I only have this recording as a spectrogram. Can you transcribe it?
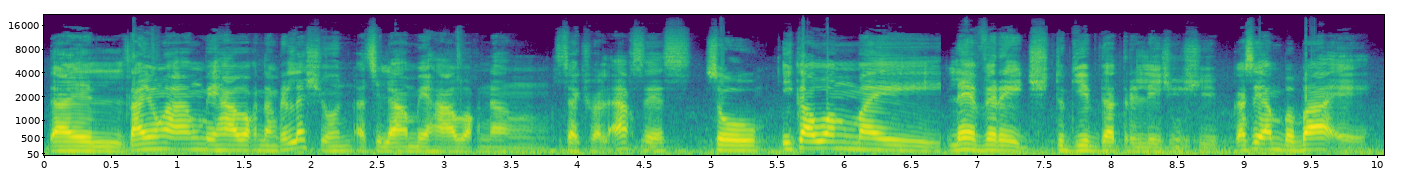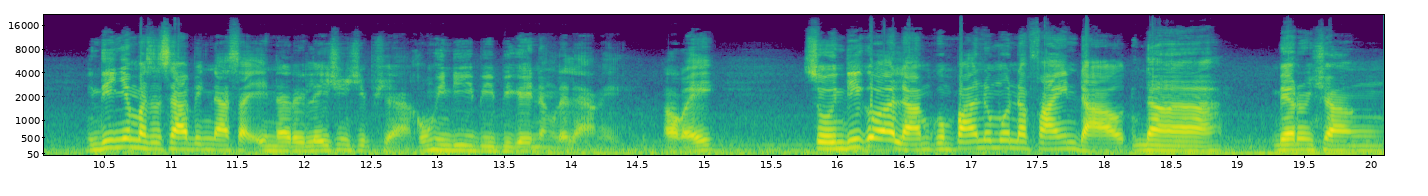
Dahil tayo nga ang may hawak ng relasyon at sila ang may hawak ng sexual access. So, ikaw ang may leverage to give that relationship. Kasi ang babae, hindi niya masasabing nasa in a relationship siya kung hindi ibibigay ng lalaki. Okay? So, hindi ko alam kung paano mo na-find out na meron siyang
